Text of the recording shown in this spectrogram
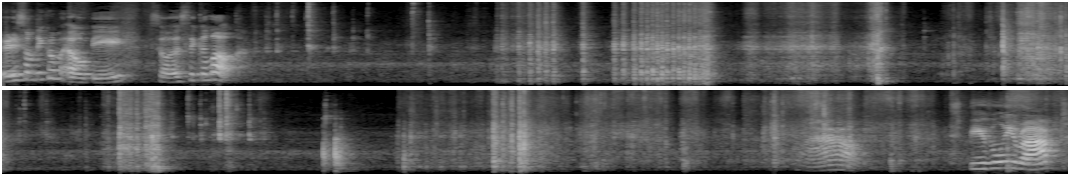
It is something from LV. So let's take a look. Wow. It's beautifully wrapped.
